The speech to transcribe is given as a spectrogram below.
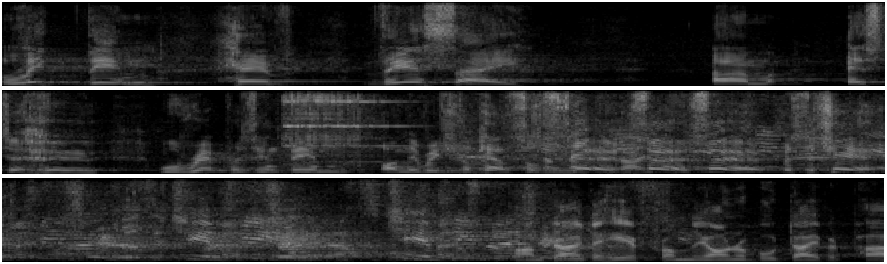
Let them have their say um, as to who will represent them on the regional council. Sir, sir, sir, Mr Chair. Mr Chairman, Mr Chairman, I'm going to hear from the Honourable David Parker.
